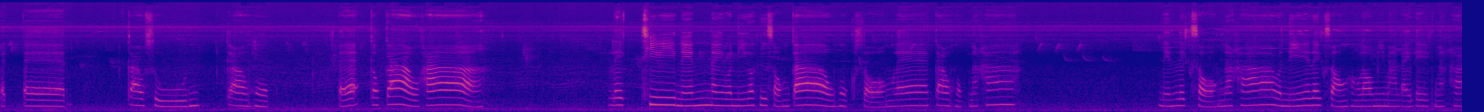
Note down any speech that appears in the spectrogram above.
88 90 96 และ 99 ค่ะ เลขที่เน้นในวันนี้ก็คือ 29 62 และ 96 นะคะ เน้นเลข 2 นะคะ วันนี้เลข 2 ของเรามีมาหลายเลขนะคะ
